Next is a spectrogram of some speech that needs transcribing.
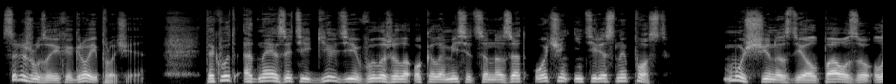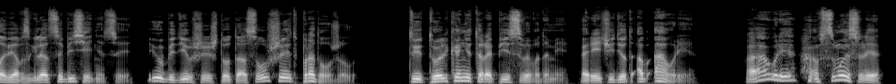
Слежу за их игрой и прочее. Так вот, одна из этих гильдий выложила около месяца назад очень интересный пост. Мужчина сделал паузу, ловя взгляд собеседницы, и, убедившись, что та слушает, продолжил. «Ты только не торопись с выводами. Речь идет об ауре. «Ауре? В смысле?»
